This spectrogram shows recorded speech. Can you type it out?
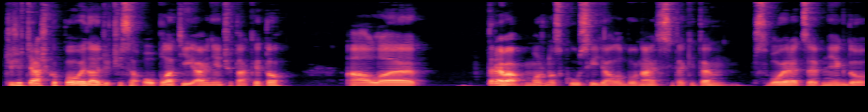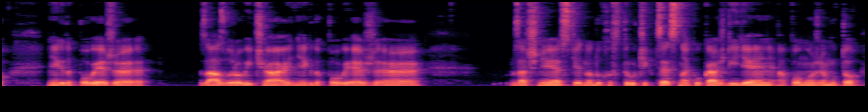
Čiže ťažko povedať, že či sa oplatí aj niečo takéto, ale treba možno skúsiť alebo nájsť si taký ten svoj recept. Niekto, niekto povie, že zázvorový čaj, niekto povie, že začne jesť jednoducho strúčik cesnaku každý deň a pomôže mu to.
